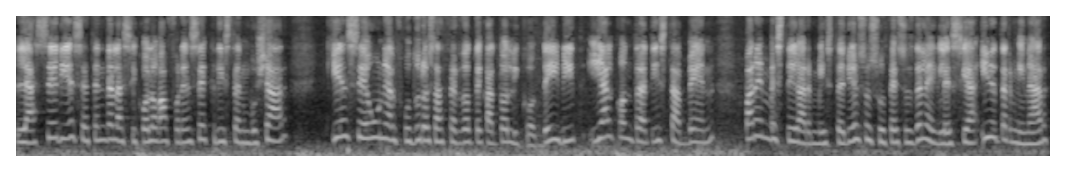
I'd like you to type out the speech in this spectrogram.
La serie se centra en la psicóloga forense Kristen Bouchard, quien se une al futuro sacerdote católico David y al contratista Ben para investigar misteriosos sucesos de la iglesia y determinar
